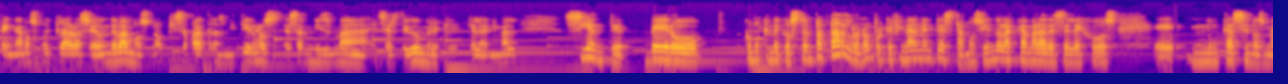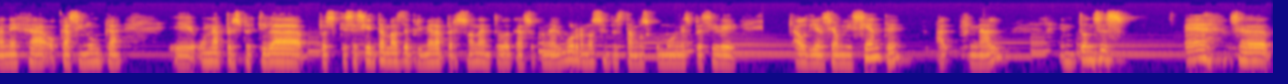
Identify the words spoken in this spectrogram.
tengamos muy claro hacia dónde vamos, ¿no? Quizá para transmitirnos esa misma incertidumbre que, el animal siente, pero como que me costó empatarlo, ¿no? Porque finalmente estamos viendo la cámara desde lejos, eh, nunca se nos maneja, o casi nunca, eh, una perspectiva pues que se sienta más de primera persona en todo caso con el burro, ¿no? Siempre estamos como una especie de audiencia omnisciente al final. Entonces, eh, o sea,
